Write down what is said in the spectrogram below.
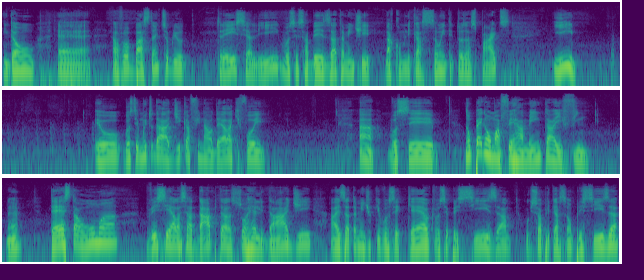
Então, é, ela falou bastante sobre o Trace ali, você saber exatamente da comunicação entre todas as partes. E eu gostei muito da dica final dela, que foi: ah, você não pega uma ferramenta e fim, né? testa uma, vê se ela se adapta à sua realidade, a exatamente o que você quer, o que você precisa, o que sua aplicação precisa,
